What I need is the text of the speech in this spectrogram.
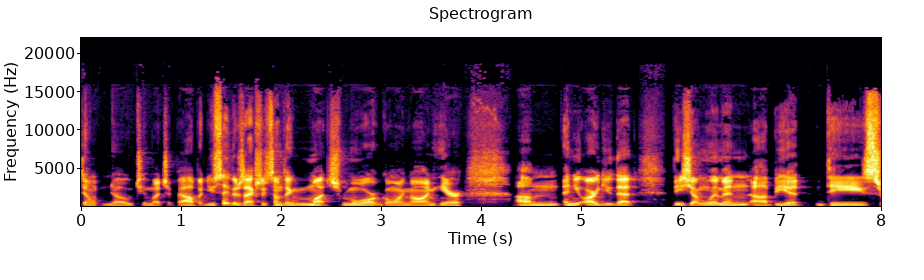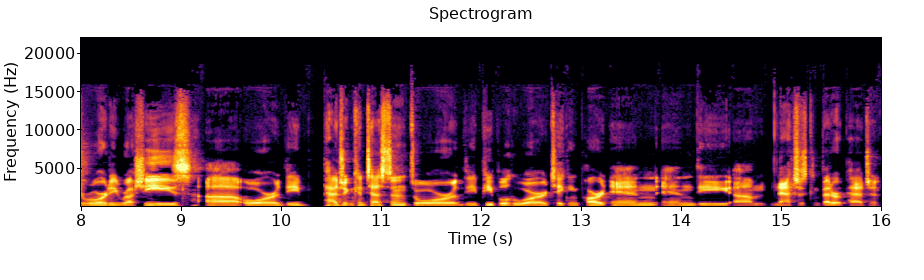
don't know too much about? But you say there's actually something much more going on here. Um, and you argue that these young women uh, be it the sorority rushies uh, or the pageant contestants or the people who are taking part in in the um, Natchez Confederate pageant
